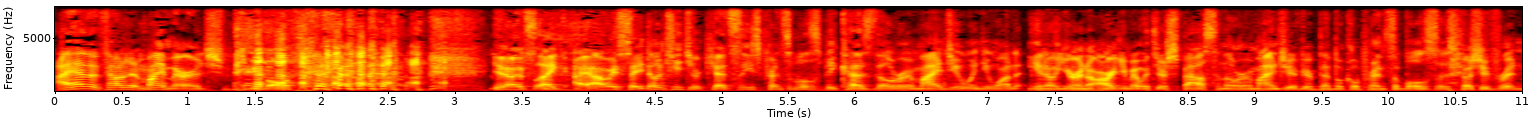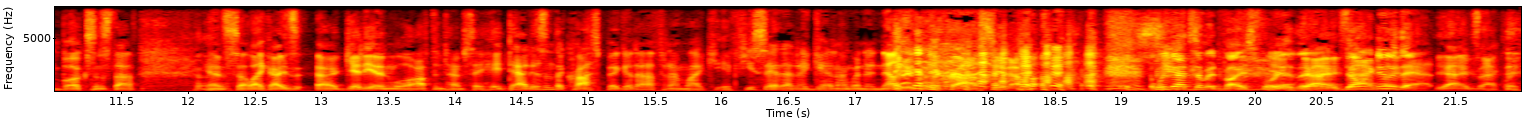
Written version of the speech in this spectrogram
I haven't found it in my marriage to be both. you know, it's like I always say, don't teach your kids these principles because they'll remind you when you want, you know, you're in an mm-hmm. argument with your spouse and they'll remind you of your biblical principles, especially if you've written books and stuff. And so, like, I, uh, Gideon will oftentimes say, "Hey, Dad, isn't the cross big enough?" And I'm like, "If you say that again, I'm going to nail you to the cross." You know. we got some advice for you there. Yeah, exactly. Don't do that. Yeah, exactly.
